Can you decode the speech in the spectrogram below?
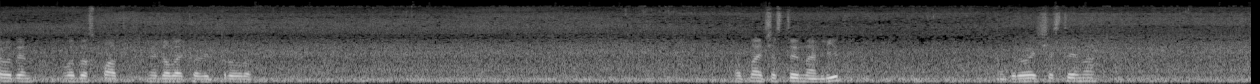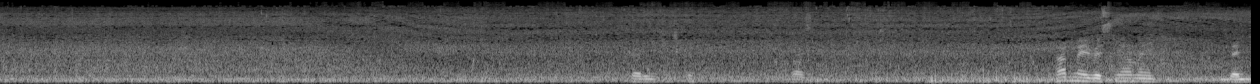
один водоспад недалеко від Трура. Одна частина лід, а друга частина. Річечка. Класно. Гарний весняний день.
